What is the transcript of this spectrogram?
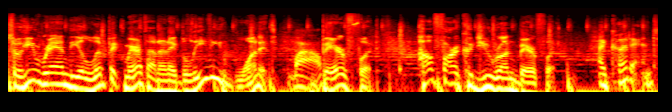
So he ran the Olympic marathon, and I believe he won it. Wow. Barefoot. How far could you run barefoot? I couldn't.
